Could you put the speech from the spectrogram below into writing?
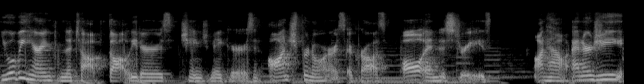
You will be hearing from the top thought leaders, change makers, and entrepreneurs across all industries on how energy,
